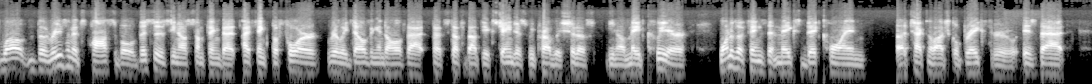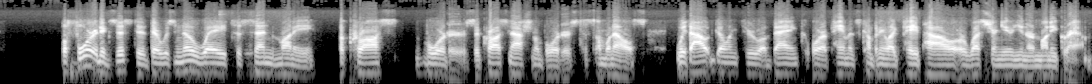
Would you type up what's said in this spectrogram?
Well, the reason it's possible, this is, you know, something that I think before really delving into all of that that stuff about the exchanges, we probably should have, you know, made clear. One of the things that makes Bitcoin a technological breakthrough is that before it existed, there was no way to send money across borders, across national borders to someone else without going through a bank or a payments company like PayPal or Western Union or MoneyGram.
